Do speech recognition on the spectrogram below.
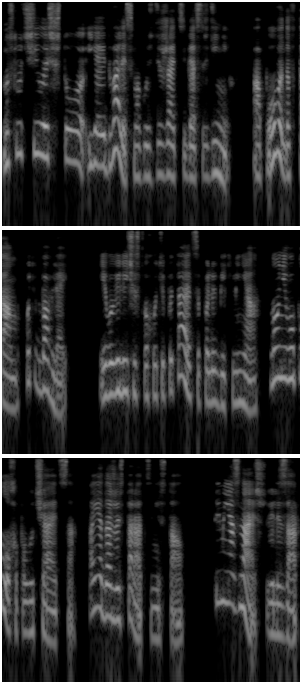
но случилось, что я едва ли смогу сдержать себя среди них, а поводов там хоть отбавляй. Его Величество хоть и пытается полюбить меня, но у него плохо получается, а я даже и стараться не стал. Ты меня знаешь, Велизар.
